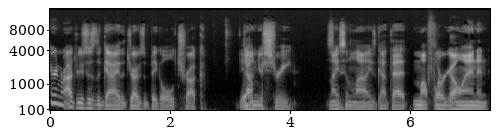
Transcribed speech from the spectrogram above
Aaron Rodgers is the guy that drives a big old truck Yeah. down your street, nice and loud. He's got that muffler going and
